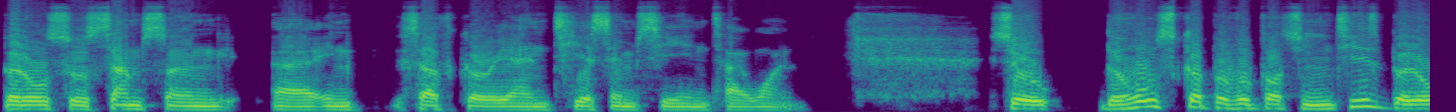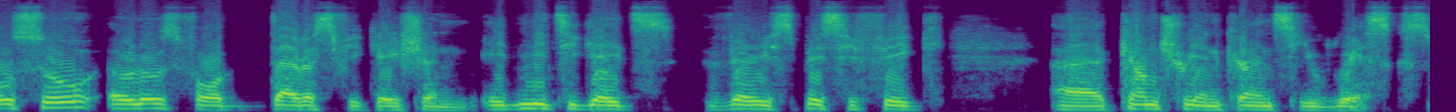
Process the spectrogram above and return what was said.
but also Samsung uh, in South Korea and TSMC in Taiwan. So the whole scope of opportunities, but also allows for diversification. It mitigates very specific uh, country and currency risks.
